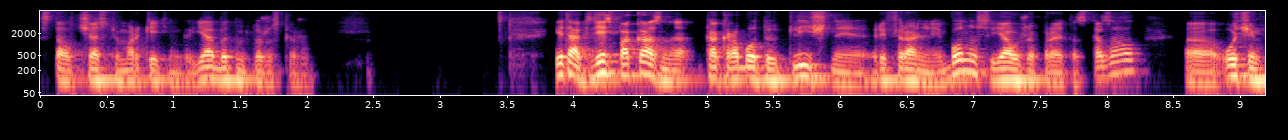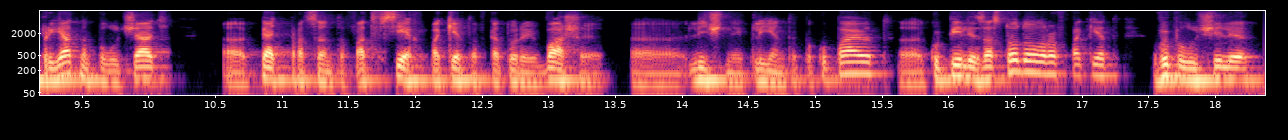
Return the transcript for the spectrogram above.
стал частью маркетинга. Я об этом тоже скажу. Итак, здесь показано, как работают личные реферальные бонусы, я уже про это сказал. Э, очень приятно получать 5% э, от всех пакетов, которые ваши э, личные клиенты покупают. Купили за 100 долларов пакет, вы получили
